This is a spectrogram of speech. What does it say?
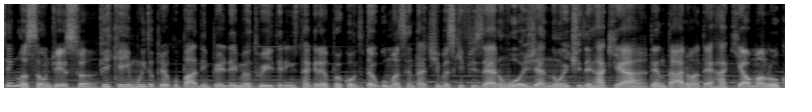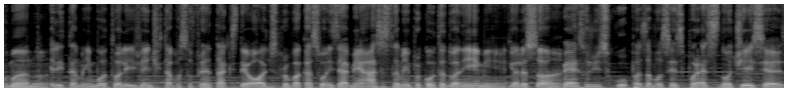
Tem noção disso? Fiquei muito preocupado em perder meu Twitter e Instagram por conta de algumas tentativas que fizeram hoje à noite de hackear. Tentaram até hackear o maluco, mano. Ele também botou ali gente que tava sofrendo ataques de ódios, provocações e ameaças também por conta do anime. E olha só, peço desculpas a vocês por essas notícias.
